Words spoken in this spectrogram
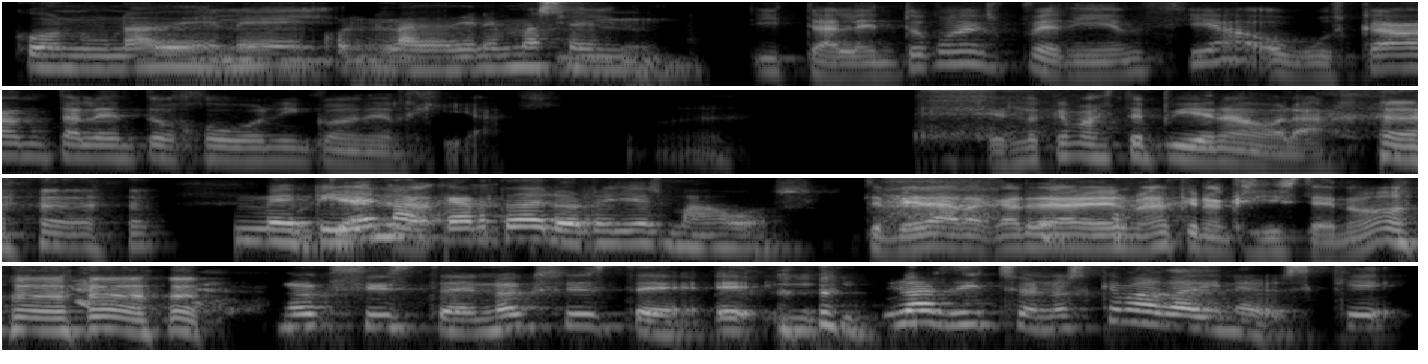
con un ADN, con el ADN más en... ¿Y talento con experiencia o buscan talento joven y con energías? ¿Qué es lo que más te piden ahora? Me piden la, carta de los Reyes Magos. Te piden la carta de los Reyes Magos que no existe, ¿no? no existe, no existe. Eh, y, tú lo has dicho, no es que valga dinero, es que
